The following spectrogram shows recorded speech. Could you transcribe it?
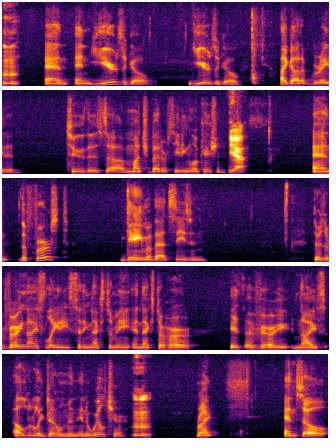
Mm. and and years ago, years ago, I got upgraded to this uh, much better seating location. Yeah, And the first game of that season, there's a very nice lady sitting next to me, and next to her is a very nice elderly gentleman in a wheelchair, mm. right? And so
